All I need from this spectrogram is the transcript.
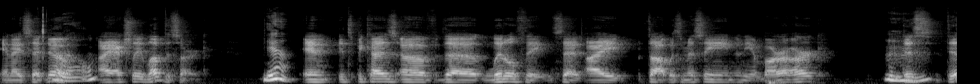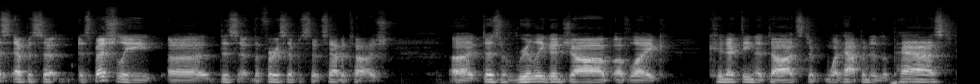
And I said, "No, Well- I actually love this arc." Yeah. and it's because of the little things that I thought was missing in the Umbara arc. Mhm. This this episode, especially uh, this the first episode, sabotage, uh, does a really good job of like connecting the dots to what happened in the past,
